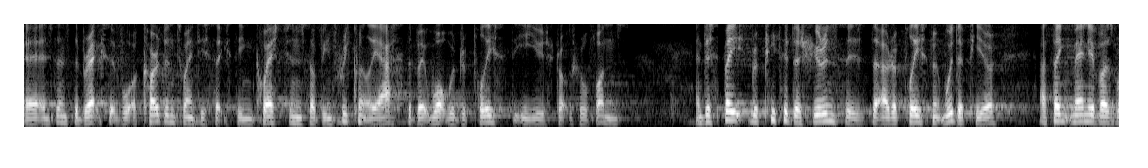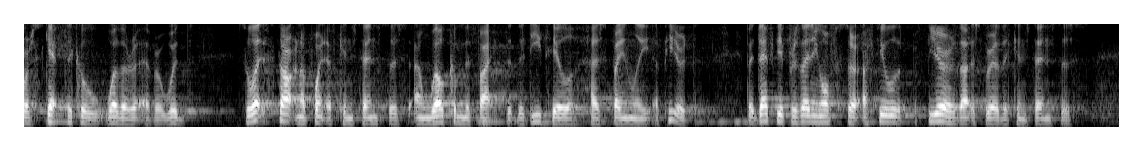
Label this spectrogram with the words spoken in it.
Uh, and since the Brexit vote occurred in 2016, questions have been frequently asked about what would replace the EU structural funds. And despite repeated assurances that a replacement would appear, I think many of us were sceptical whether it ever would. So let's start on a point of consensus and welcome the fact that the detail has finally appeared. But, Deputy Presiding Officer, I feel, fear that is where the consensus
